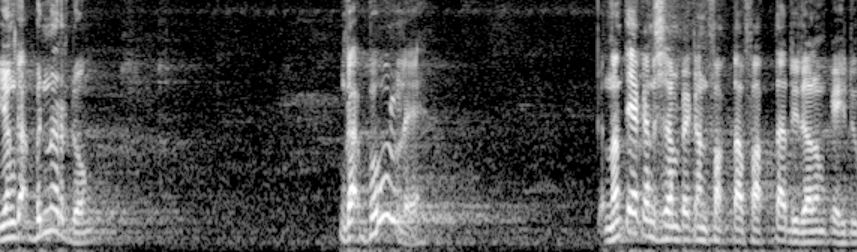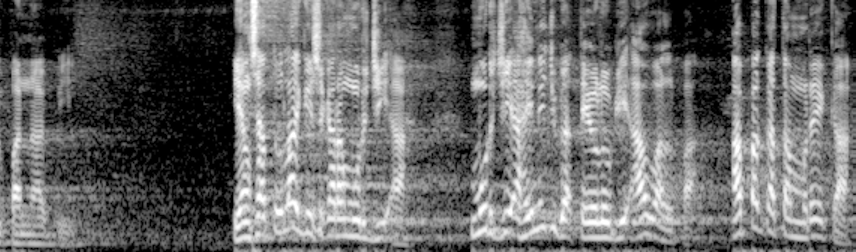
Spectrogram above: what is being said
yang nggak benar dong nggak boleh nanti akan disampaikan fakta-fakta di dalam kehidupan Nabi yang satu lagi sekarang murjiah. Murjiah ini juga teologi awal, Pak. Apa kata mereka?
